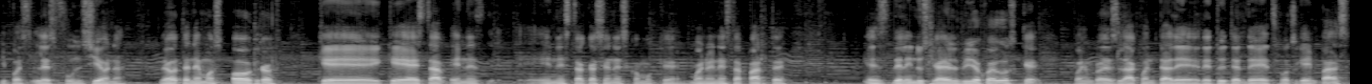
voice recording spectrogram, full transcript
y pues les funciona. Luego tenemos otros que, que está en, en esta ocasión es como que, bueno, en esta parte es de la industria de los videojuegos que, por ejemplo, es la cuenta de, de Twitter de Xbox Game Pass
